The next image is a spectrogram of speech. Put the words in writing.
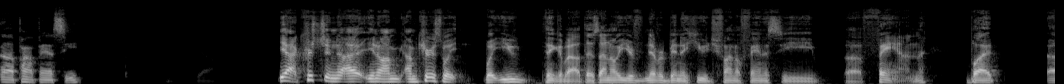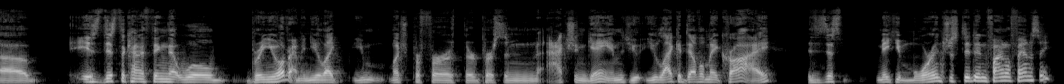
Uh, Final Fantasy. Yeah, yeah, Christian. Uh, you know, I'm I'm curious what what you think about this. I know you've never been a huge Final Fantasy uh, fan, but uh, is this the kind of thing that will bring you over? I mean, you like you much prefer third person action games. You you like a Devil May Cry. Does this make you more interested in Final Fantasy?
